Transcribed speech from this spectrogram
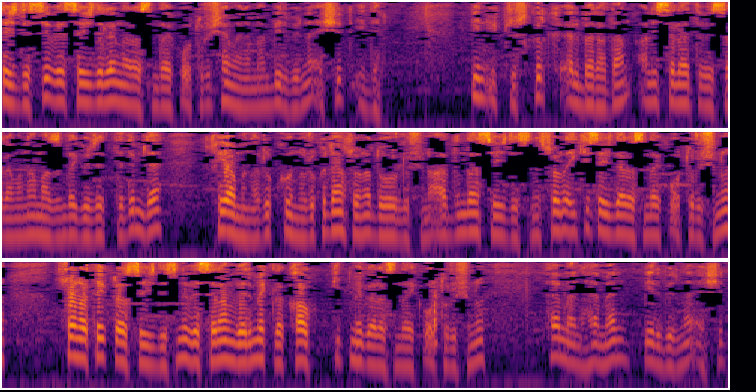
secdesi ve secdelerin arasındaki oturuş hemen hemen birbirine eşit idi. 1340 Elbera'dan Aleyhisselatü Vesselam'ı namazında gözetledim de kıyamını, rukunu, rukudan sonra doğruluşunu, ardından secdesini, sonra iki secde arasındaki oturuşunu, sonra tekrar secdesini ve selam vermekle kalk gitmek arasındaki oturuşunu hemen hemen birbirine eşit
